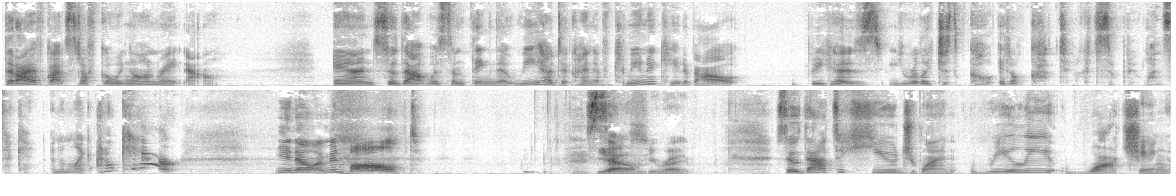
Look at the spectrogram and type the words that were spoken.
that I've got stuff going on right now. And so that was something that we had to kind of communicate about because you were like, just go, it'll cut. Just one second. And I'm like, I don't care. You know, I'm involved. So, Yes, you're right. So that's a huge one. Really watching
